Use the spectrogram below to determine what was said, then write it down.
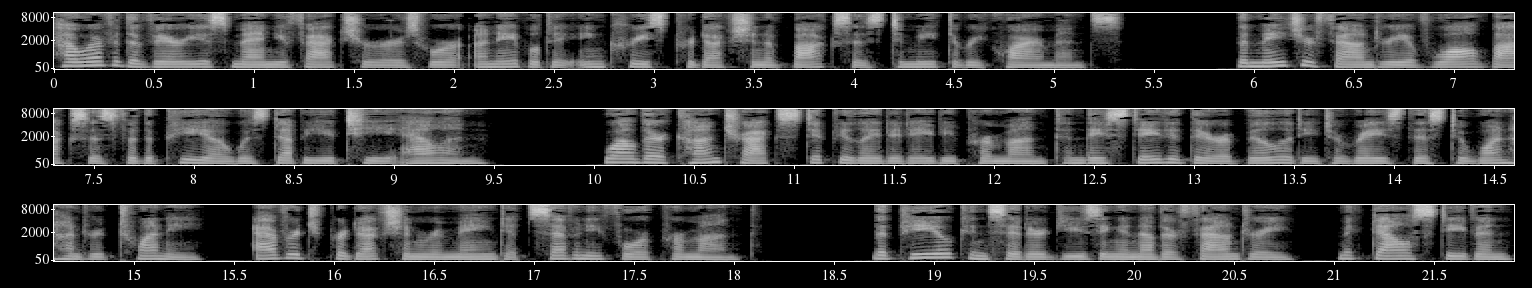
However, the various manufacturers were unable to increase production of boxes to meet the requirements. The major foundry of wall boxes for the PO was W.T. Allen. While their contract stipulated 80 per month and they stated their ability to raise this to 120, average production remained at 74 per month. The PO considered using another foundry, McDowall Steven,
